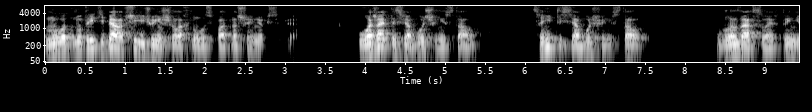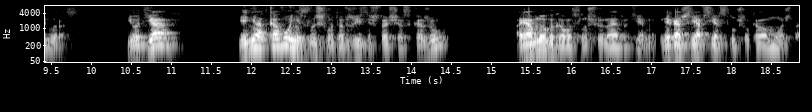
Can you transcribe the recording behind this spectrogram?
Ну вот внутри тебя вообще ничего не шелохнулось по отношению к себе. Уважать ты себя больше не стал. Ценить ты себя больше не стал. В глазах своих ты не вырос. И вот я, я ни от кого не слышал это в жизни, что я сейчас скажу. А я много кого слушаю на эту тему. Мне кажется, я всех слушал, кого можно.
